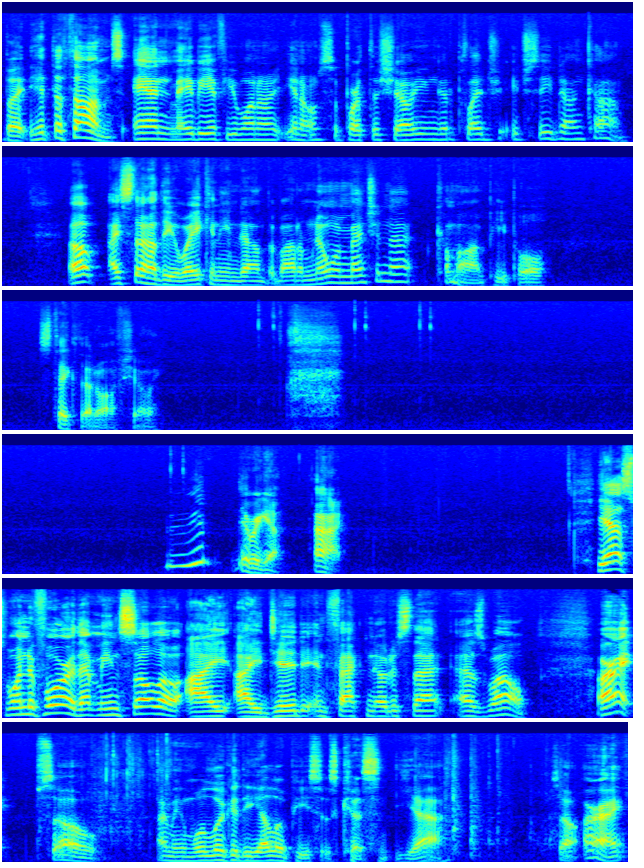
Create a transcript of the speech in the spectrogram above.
but hit the thumbs. And maybe if you want to, you know, support the show, you can go to pledgehc.com. Oh, I still have the awakening down at the bottom. No one mentioned that? Come on, people. Let's take that off, shall we? There we go. All right. Yes, one to four. That means solo. I, I did, in fact, notice that as well. All right. So, I mean, we'll look at the yellow pieces because, yeah. So, all right.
